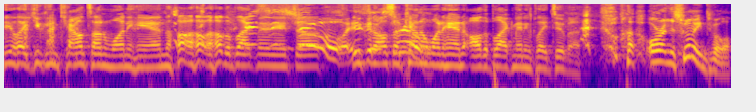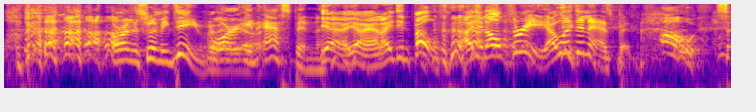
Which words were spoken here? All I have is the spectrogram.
you know, like you can count on one hand all, all the black men in the NHL. true. You can also true. count on one hand all the black men who play tuba, or in the swimming pool, or on the swimming team, or in Aspen. Yeah, yeah, and I did both. I did all three. I was in Aspen. Oh, so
